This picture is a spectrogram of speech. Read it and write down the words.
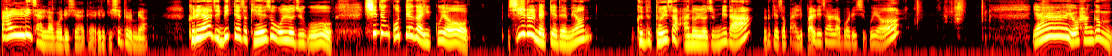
빨리 잘라버리셔야 돼요. 이렇게 시들면. 그래야지 밑에서 계속 올려주고 시든 꽃대가 있고요. 씨를 맺게 되면 더 이상 안 올려줍니다. 이렇게 해서 빨리빨리 잘라버리시고요. 야, 요 황금,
